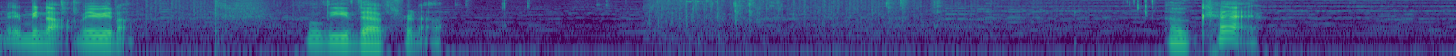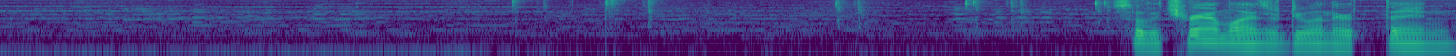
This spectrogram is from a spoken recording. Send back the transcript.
Maybe not, maybe not. We'll leave that for now. Okay. So the tram lines are doing their thing.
